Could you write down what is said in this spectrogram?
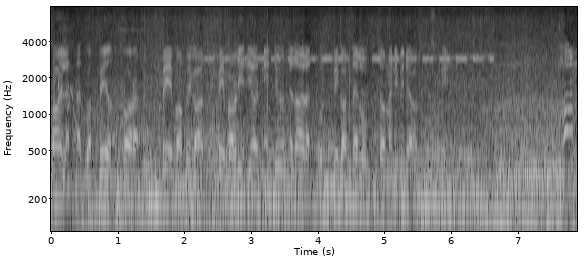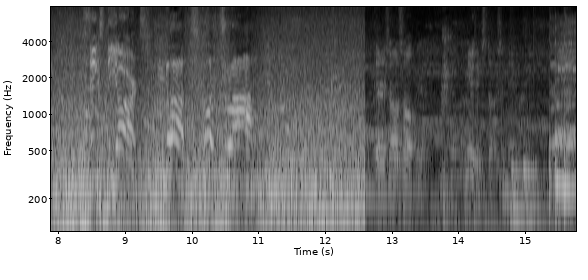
toilet that was built for people because people you need to use the toilet because they look so many videos on the screen. Hump! 60 yards! Vad? Vad? There is also music stores in England.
